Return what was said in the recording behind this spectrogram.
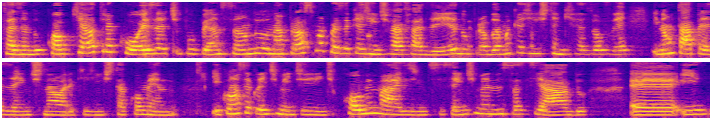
fazendo qualquer outra coisa, tipo, pensando na próxima coisa que a gente vai fazer, no problema que a gente tem que resolver e não tá presente na hora que a gente tá comendo. E, consequentemente, a gente come mais, a gente se sente menos saciado é, e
